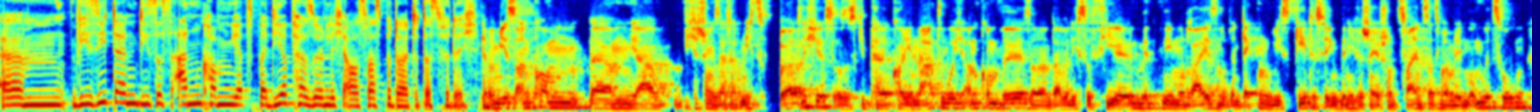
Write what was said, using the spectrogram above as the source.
Ähm, wie sieht denn dieses Ankommen jetzt bei dir persönlich aus? Was bedeutet das für dich? Ja, bei mir ist Ankommen, ähm, ja, wie ich ja schon gesagt habe, nichts örtliches. Also es gibt keine Koordinaten, wo ich ankommen will, sondern da will ich so viel mitnehmen und reisen und entdecken, wie es geht. Deswegen bin ich wahrscheinlich schon 22 Mal mit dem umgezogen.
